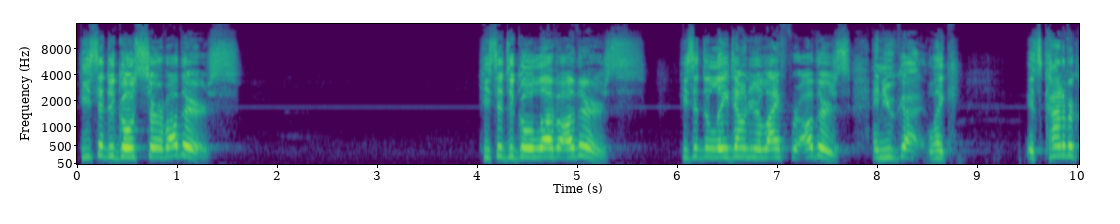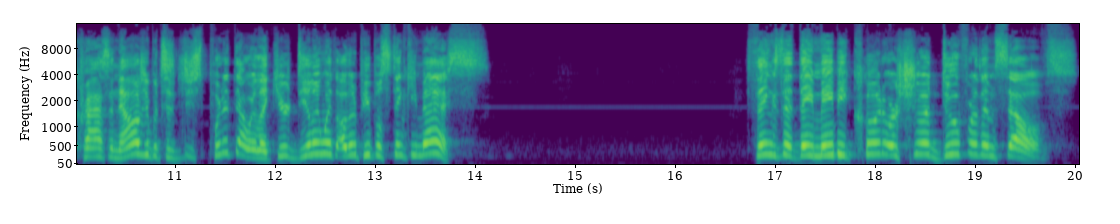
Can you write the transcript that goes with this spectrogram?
He said to go serve others. He said to go love others. He said to lay down your life for others. And you got, like, it's kind of a crass analogy, but to just put it that way, like you're dealing with other people's stinky mess. Things that they maybe could or should do for themselves.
